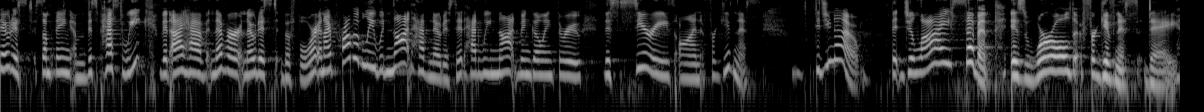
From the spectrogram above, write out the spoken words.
noticed something um, this past week that I have never noticed before, and I probably would not have noticed it had we not been going through this series on forgiveness. Did you know that July 7th is World Forgiveness Day?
